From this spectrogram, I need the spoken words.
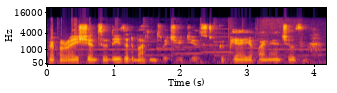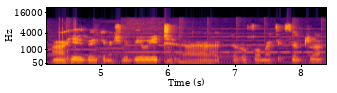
preparation. So these are the buttons which you'd use to prepare your financials. Uh, here's where you can actually view it uh, the row formats etc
